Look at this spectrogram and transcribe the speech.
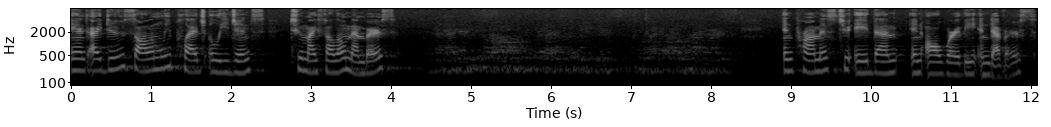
And I do solemnly pledge allegiance to my fellow members and promise to aid them in all worthy endeavors.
